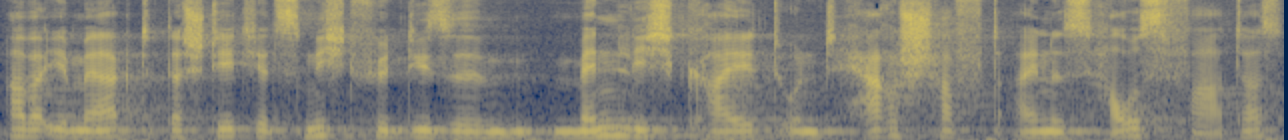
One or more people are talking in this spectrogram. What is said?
aber ihr merkt, das steht jetzt nicht für diese Männlichkeit und Herrschaft eines Hausvaters,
